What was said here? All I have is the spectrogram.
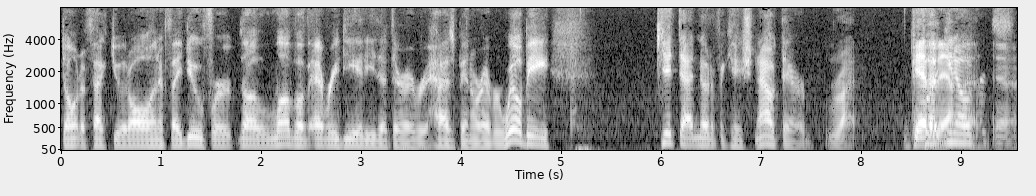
don't affect you at all, and if they do, for the love of every deity that there ever has been or ever will be, get that notification out there. right. Get but, it out you know, there. Yeah.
